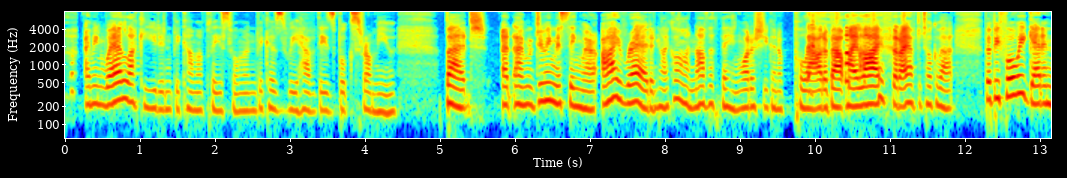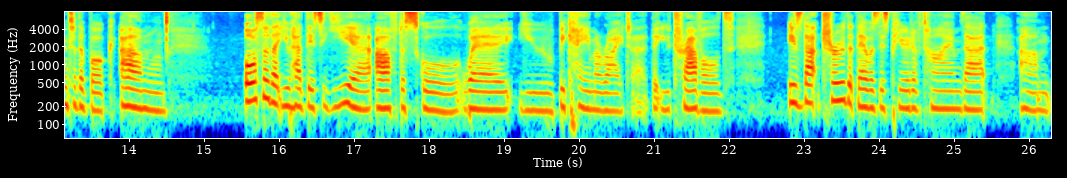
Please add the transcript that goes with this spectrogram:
I mean, we're lucky you didn't become a policewoman because we have these books from you. But I'm doing this thing where I read, and you're like, oh, another thing. What is she going to pull out about my life that I have to talk about? But before we get into the book, um, also that you had this year after school where you became a writer, that you traveled. Is that true that there was this period of time that um,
